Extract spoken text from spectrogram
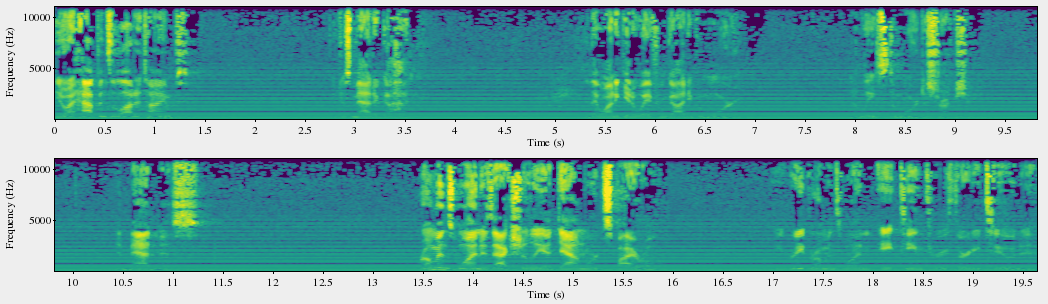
You know what happens a lot of times? They're just mad at God. And they want to get away from God even more. And it leads to more destruction and madness. Romans 1 is actually a downward spiral. You read Romans 1 18 through 32, and it,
